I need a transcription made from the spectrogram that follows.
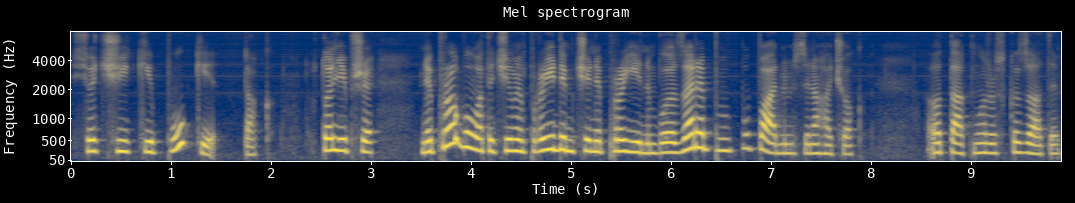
Все чікі-пуки. Так. Тобто ліпше не пробувати, чи ми проїдемо, чи не проїдемо, бо зараз попадемося на гачок. Отак можу сказати.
